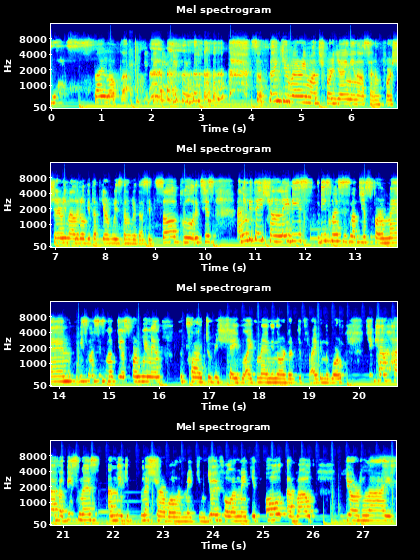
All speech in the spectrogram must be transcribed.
Yes, I love that. so, thank you very much for joining us and for sharing a little bit of your wisdom with us. It's so cool. It's just an invitation, ladies. Business is not just for men, business is not just for women to try to behave like men in order to thrive in the world. You can have a business and make it pleasurable and make it joyful and make it all about your life,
